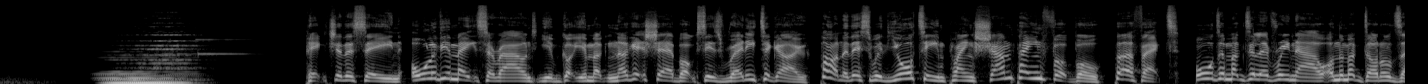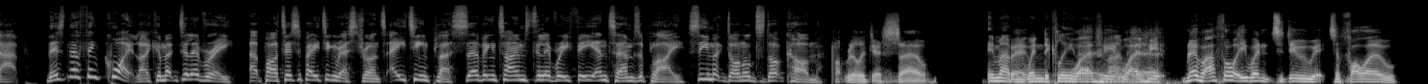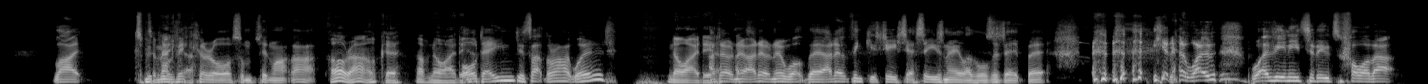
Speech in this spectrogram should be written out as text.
Picture the scene. All of your mates around, you've got your McNugget share boxes ready to go. Partner this with your team playing champagne football. Perfect. Order McDelivery now on the McDonald's app. There's nothing quite like a McDelivery. At participating restaurants, 18 plus serving times, delivery fee, and terms apply. See McDonald's.com. Not religious, so uh, He might be window cleaner. Whatever, he he- might be whatever a- he- no, but I thought he went to do it to follow, like, to become a Mecca. vicar or something like that. Oh, right. Okay. I've no idea. Ordained, is that the right word? no idea. I don't know. I don't know what the. I don't think it's GCSEs and A levels, is it? But you know, whatever, whatever you need to do to follow that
